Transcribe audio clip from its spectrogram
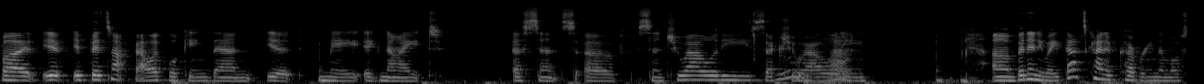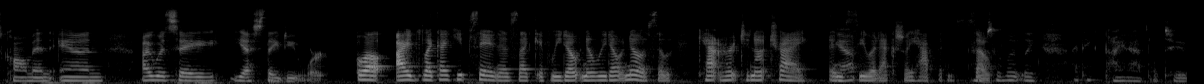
but if, if it's not phallic looking, then it may ignite a sense of sensuality, sexuality. um, but anyway, that's kind of covering the most common, and I would say yes, they do work. Well, I like I keep saying is like if we don't know, we don't know. So can't hurt to not try and Yeah. see what actually happens. So Absolutely, I think pineapple too.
